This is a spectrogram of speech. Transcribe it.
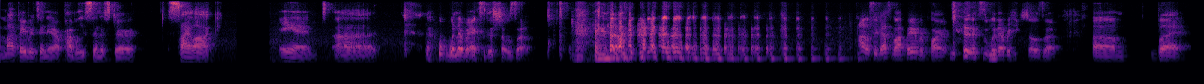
my favorites in there are probably Sinister, Psylocke, and uh, whenever Exodus shows up. Honestly, that's my favorite part. is whenever he shows up. Um, but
